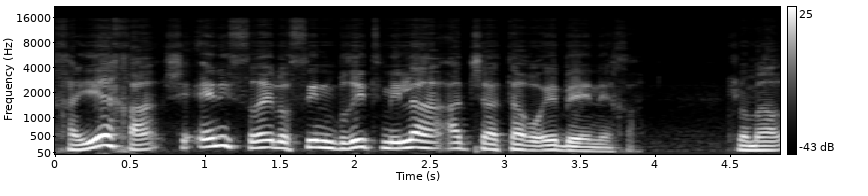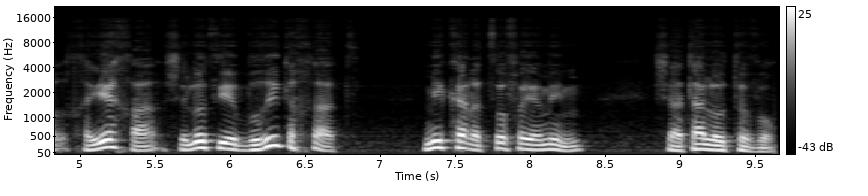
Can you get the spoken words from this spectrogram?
חייך שאין ישראל עושים ברית מילה עד שאתה רואה בעיניך. כלומר, חייך שלא תהיה ברית אחת מכאן עד סוף הימים שאתה לא תבוא.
